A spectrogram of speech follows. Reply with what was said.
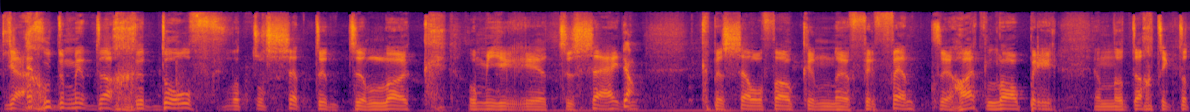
Ja, goedemiddag, Dolf. Wat ontzettend eh, leuk om hier eh, te zijn. Ja. Ik ben zelf ook een eh, fervent hardloper. En dan dacht ik dat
